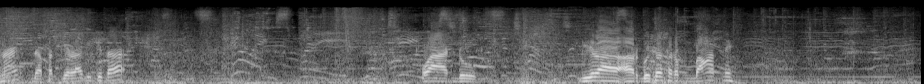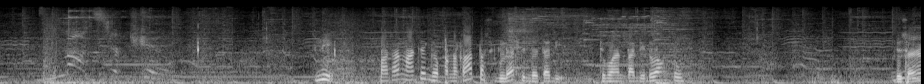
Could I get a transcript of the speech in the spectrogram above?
Nice dapat kill lagi kita. Waduh. Gila Argusnya serem banget nih. Ini pasan aja nggak pernah ke atas gue liatin dari tadi. Cuman tadi doang tuh biasanya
